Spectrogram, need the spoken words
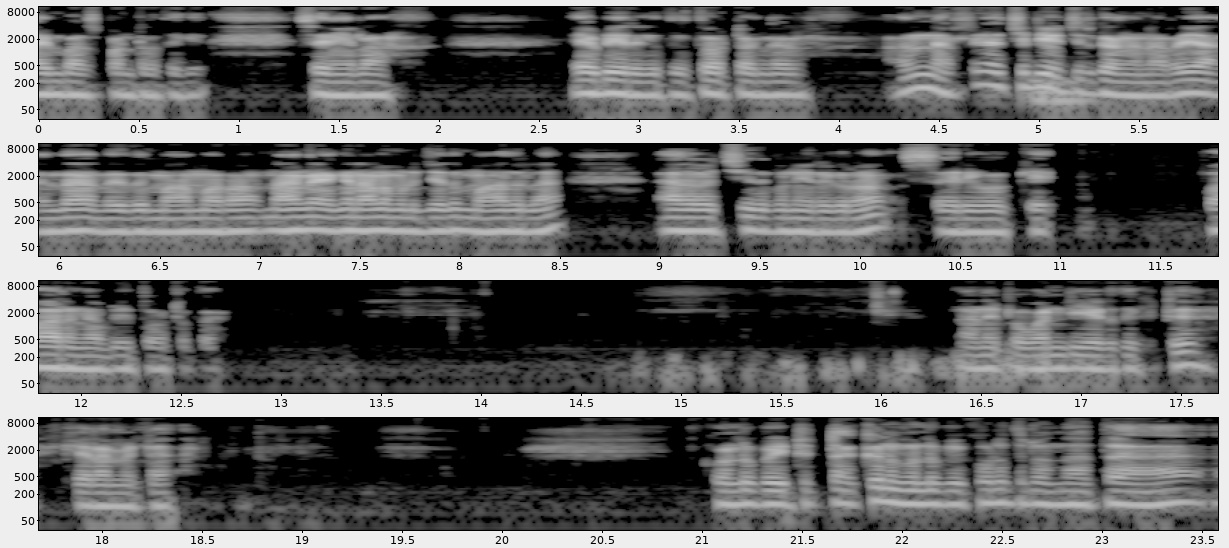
டைம் பாஸ் பண்ணுறதுக்கு சரிங்களா? எப்படி இருக்குது தோட்டங்கள்? அது நிறையா செடி வச்சுருக்காங்க. நிறையா. இந்த அந்த இது மாமரம். நாங்கள் எங்களால் முடிஞ்சது மாதுளை. அதை வச்சு இது பண்ணியிருக்கிறோம். சரி ஓகே. பாருங்கள் அப்படியே தோட்டத்தை. நான் இப்போ வண்டி எடுத்துக்கிட்டு கிளம்பிட்டேன். கொண்டு போயிட்டு டக்குன்னு கொண்டு போய் கொடுத்துட்டு வந்தால் தான்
